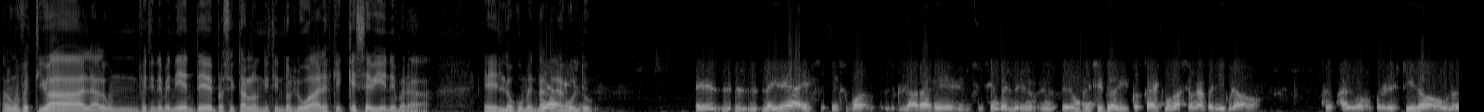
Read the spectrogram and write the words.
a algún festival, a algún festival independiente, proyectarlo en distintos lugares? ¿Qué, qué se viene para el documental de la sí, cultura? Eh, la idea es, es, bueno, la verdad que siempre en- un principio y cada vez que uno hace una película o al- algo por el estilo, uno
